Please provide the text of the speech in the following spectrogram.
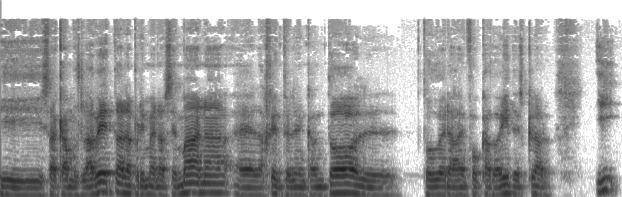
y sacamos la beta la primera semana, eh, la gente le encantó, todo era enfocado a IDES, claro. Y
